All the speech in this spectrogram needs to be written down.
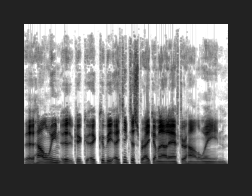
Uh, uh, Halloween, it, it could be, I think this is probably coming out after Halloween.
